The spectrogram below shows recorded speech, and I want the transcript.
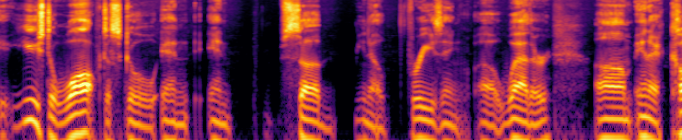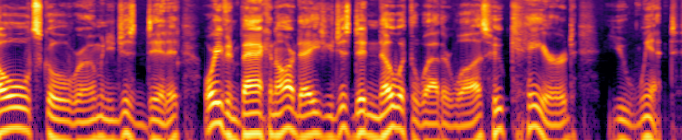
you used to walk to school in in sub you know freezing uh, weather um, in a cold schoolroom and you just did it. Or even back in our days, you just didn't know what the weather was. Who cared? You went.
